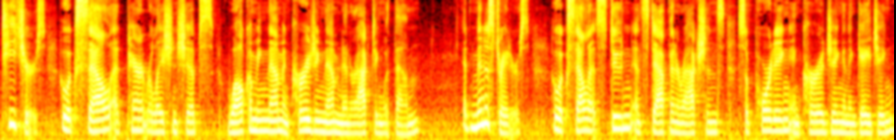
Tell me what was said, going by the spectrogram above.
teachers who excel at parent relationships, welcoming them, encouraging them, and interacting with them, administrators who excel at student and staff interactions, supporting, encouraging, and engaging,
